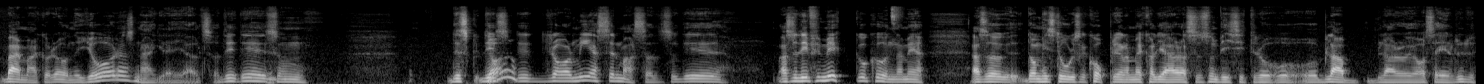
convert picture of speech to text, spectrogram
Bergmark och Rönne gör en sån här grej alltså. Det, det är som... Det, det, Ja, det drar med sig en massa. Så det, alltså det är för mycket att kunna med alltså, de historiska kopplingarna med Karl Gerhard, alltså, som vi sitter och, och, och blabblar och jag säger nu,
